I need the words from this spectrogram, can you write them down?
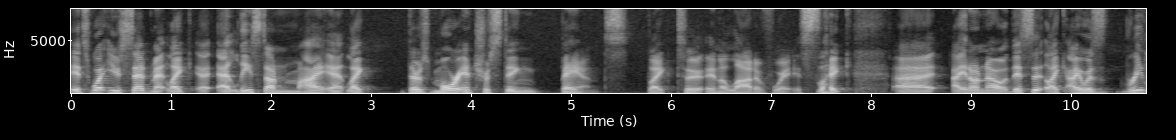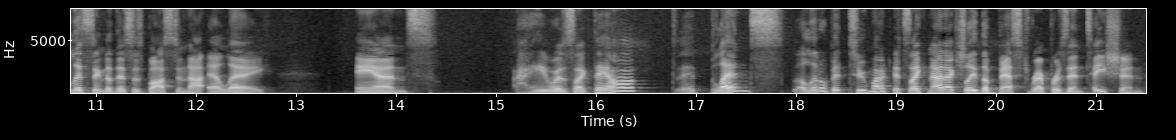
it's what you said, Matt. Like, at least on my end, like, there's more interesting bands, like, to in a lot of ways. Like, uh, I don't know. This is like I was re-listening to "This Is Boston, Not L.A." and I was like, they all it blends a little bit too much. It's like not actually the best representation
